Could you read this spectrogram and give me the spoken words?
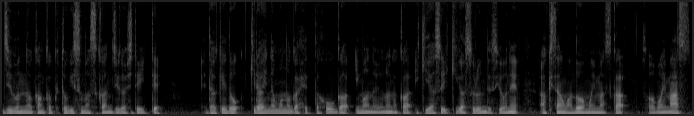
自分の感覚研ぎ澄ます感じがしていてだけど嫌いなものが減った方が今の世の中生きやすい気がするんですよね。あきさんはどう思いますか？そう思います。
